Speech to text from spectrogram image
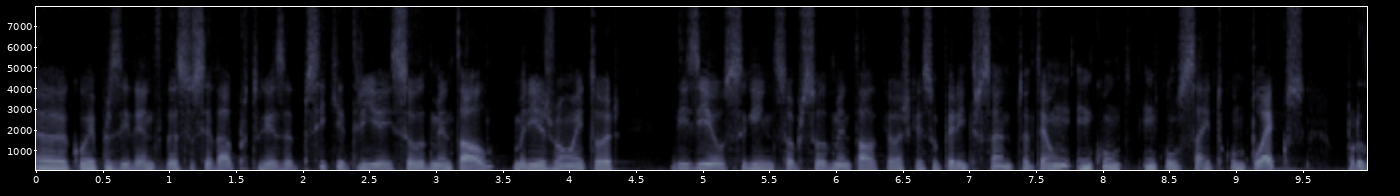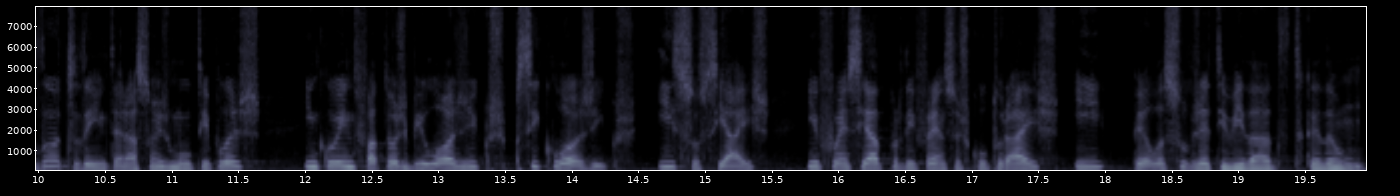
ah, com a presidente da Sociedade Portuguesa de Psiquiatria e Saúde Mental, Maria João Heitor, dizia o seguinte sobre saúde mental que eu acho que é super interessante. Portanto, é um, um, um conceito complexo, produto de interações múltiplas, incluindo fatores biológicos, psicológicos e sociais, influenciado por diferenças culturais e pela subjetividade de cada um.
